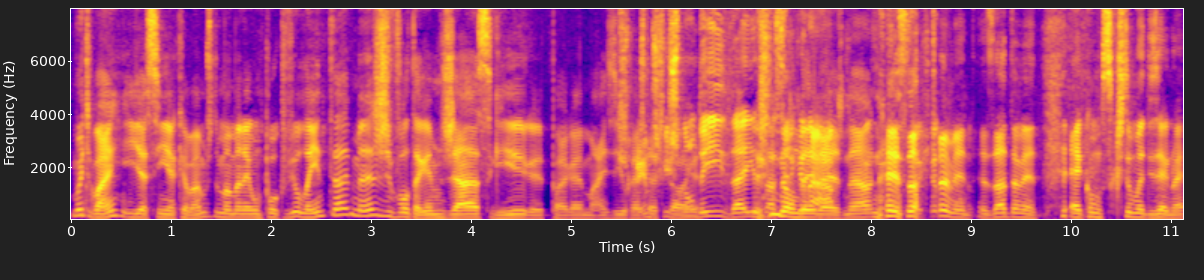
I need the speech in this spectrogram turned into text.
Muito bem, e assim acabamos de uma maneira um pouco violenta, mas voltaremos já a seguir para mais e o resto da que história. isto não dê ideias Não dê ideias, não, não, exatamente, exatamente. É como se costuma dizer, não é?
